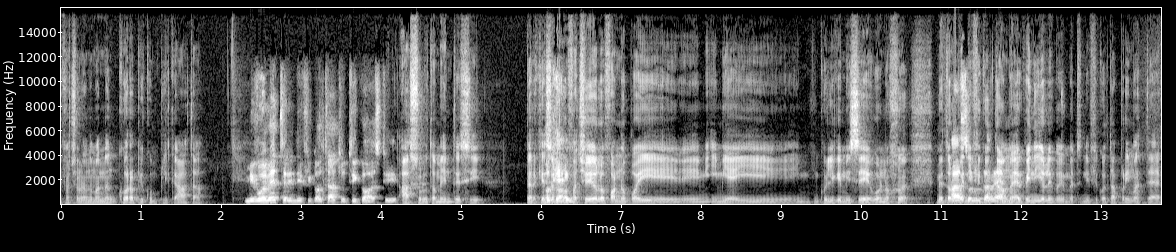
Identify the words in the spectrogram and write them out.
faccio una domanda ancora più complicata. Mi vuoi mettere in difficoltà a tutti i costi? Assolutamente sì. Perché okay. se non lo faccio io lo fanno poi i, i miei, quelli che mi seguono, mettono poi in difficoltà a me, quindi io li metto in difficoltà prima a te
